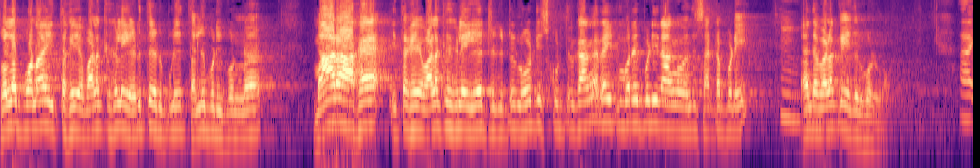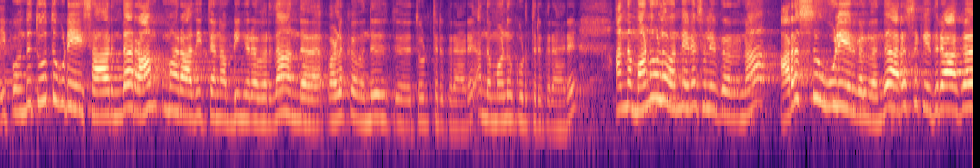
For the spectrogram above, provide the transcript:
சொல்லப்போனால் இத்தகைய வழக்குகளை எடுத்த எடுப்பிலேயே தள்ளுபடி பண்ணணும். மாறாக இத்தகைய வழக்குகளை ஏற்றுக்கிட்டு நோட்டீஸ் கொடுத்துருக்காங்க. ரைட் முறைப்படி நாங்கள் வந்து சட்டப்படி அந்த வழக்கை எதிர்கொள்வோம். இப்போ வந்து தூத்துக்குடியை சார்ந்த ராம்குமார் ஆதித்தன் அப்படிங்கிறவர் தான் அந்த வழக்கை வந்து தொடுத்திருக்கிறாரு. அந்த மனு கொடுத்துருக்கிறாரு. அந்த மனுவில் வந்து என்ன சொல்லியிருக்காருன்னா அரசு ஊழியர்கள் வந்து அரசுக்கு எதிராக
